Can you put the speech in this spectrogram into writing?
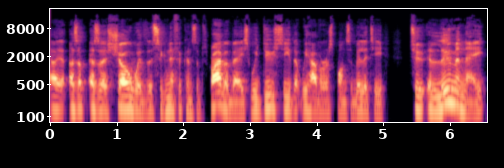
uh, as, a, as a show with a significant subscriber base, we do see that we have a responsibility to illuminate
